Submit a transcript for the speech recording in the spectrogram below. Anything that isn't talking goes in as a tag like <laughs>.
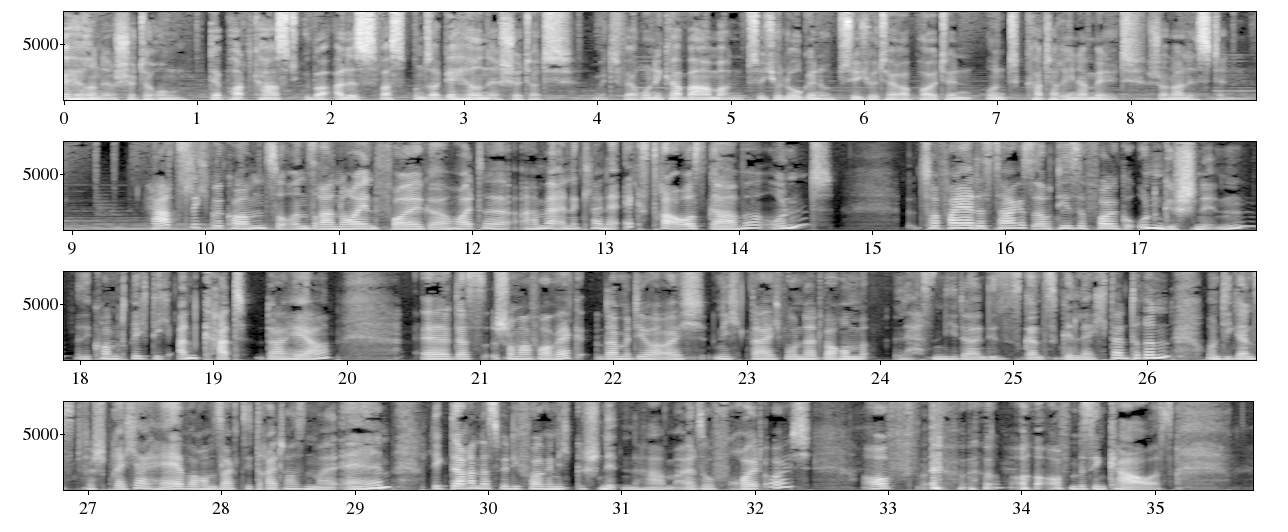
Gehirnerschütterung, der Podcast über alles, was unser Gehirn erschüttert, mit Veronika Barmann, Psychologin und Psychotherapeutin und Katharina Mild, Journalistin. Herzlich willkommen zu unserer neuen Folge. Heute haben wir eine kleine Extra-Ausgabe und zur Feier des Tages ist auch diese Folge ungeschnitten. Sie kommt richtig uncut daher. Äh, das schon mal vorweg, damit ihr euch nicht gleich wundert, warum lassen die da dieses ganze Gelächter drin und die ganzen Versprecher, hä, warum sagt sie 3000 Mal ähm? Liegt daran, dass wir die Folge nicht geschnitten haben. Also freut euch auf, <laughs> auf ein bisschen Chaos.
